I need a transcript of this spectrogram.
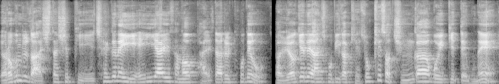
여러분들도 아시다시피 최근에 이 AI 산업 발달을 토대로 전력에 대한 소비가 계속해서 증가하고 있기 때문에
